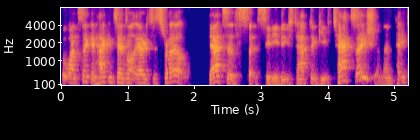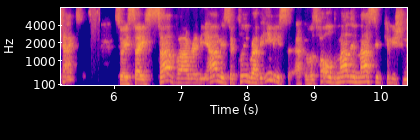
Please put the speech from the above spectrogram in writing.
But one second, how can say it's not Eretz Israel? That's a city that used to have to give taxation and pay taxes. So he says Sava Rabbi Ami. So clearly Rabbi Imi uh, was hold Malin Massive Commission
